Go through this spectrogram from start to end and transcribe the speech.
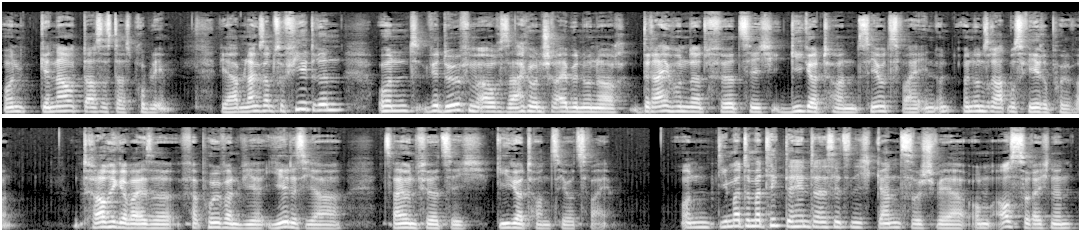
Und genau das ist das Problem. Wir haben langsam zu viel drin und wir dürfen auch sage und schreibe nur noch 340 Gigatonnen CO2 in, in unsere Atmosphäre pulvern. Traurigerweise verpulvern wir jedes Jahr 42 Gigatonnen CO2. Und die Mathematik dahinter ist jetzt nicht ganz so schwer, um auszurechnen,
